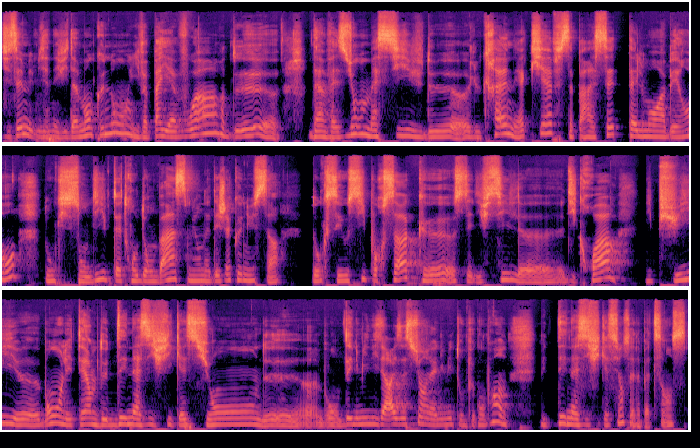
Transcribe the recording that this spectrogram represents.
disait mais bien évidemment que non, il va pas y avoir de euh, d'invasion massive de euh, l'Ukraine et à Kiev, ça paraissait tellement aberrant. Donc ils se sont dit peut-être au Donbass, mais on a déjà connu ça. Donc c'est aussi pour ça que c'était difficile euh, d'y croire. Et puis bon, les termes de dénazification, de bon démilitarisation à la limite on peut comprendre, mais dénazification ça n'a pas de sens.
